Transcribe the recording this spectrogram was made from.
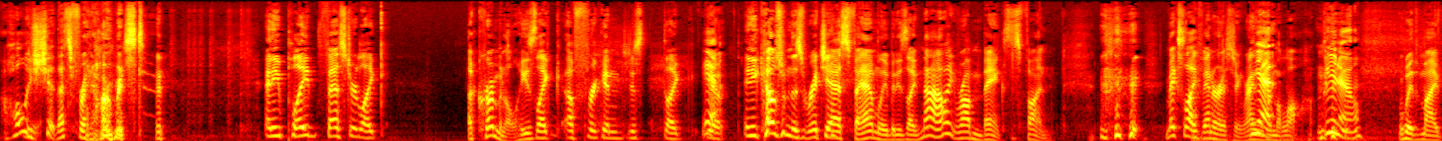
holy shit, that's Fred Armisen. and he played Fester like a criminal. He's like a freaking just like you Yeah. know, and he comes from this rich ass family, but he's like, nah, I like robbing banks. It's fun. Makes life interesting, right Yeah. from the law. you know, With my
